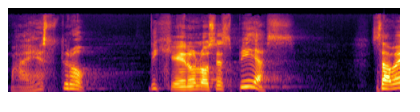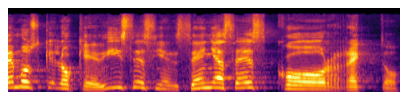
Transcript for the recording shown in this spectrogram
Maestro, dijeron los espías, Sabemos que lo que dices y enseñas es correcto.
